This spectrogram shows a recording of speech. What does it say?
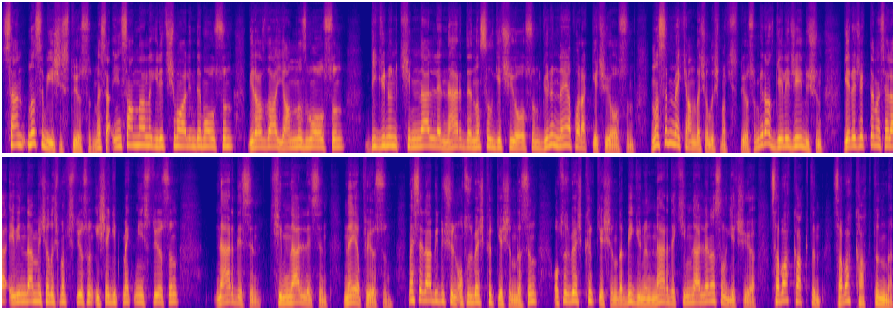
sen nasıl bir iş istiyorsun? Mesela insanlarla iletişim halinde mi olsun? Biraz daha yalnız mı olsun? Bir günün kimlerle, nerede, nasıl geçiyor olsun? Günün ne yaparak geçiyor olsun? Nasıl bir mekanda çalışmak istiyorsun? Biraz geleceği düşün. Gelecekte mesela evinden mi çalışmak istiyorsun? İşe gitmek mi istiyorsun? Neredesin? Kimlerlesin? Ne yapıyorsun? Mesela bir düşün 35-40 yaşındasın. 35-40 yaşında bir günün nerede, kimlerle nasıl geçiyor? Sabah kalktın. Sabah kalktın mı?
